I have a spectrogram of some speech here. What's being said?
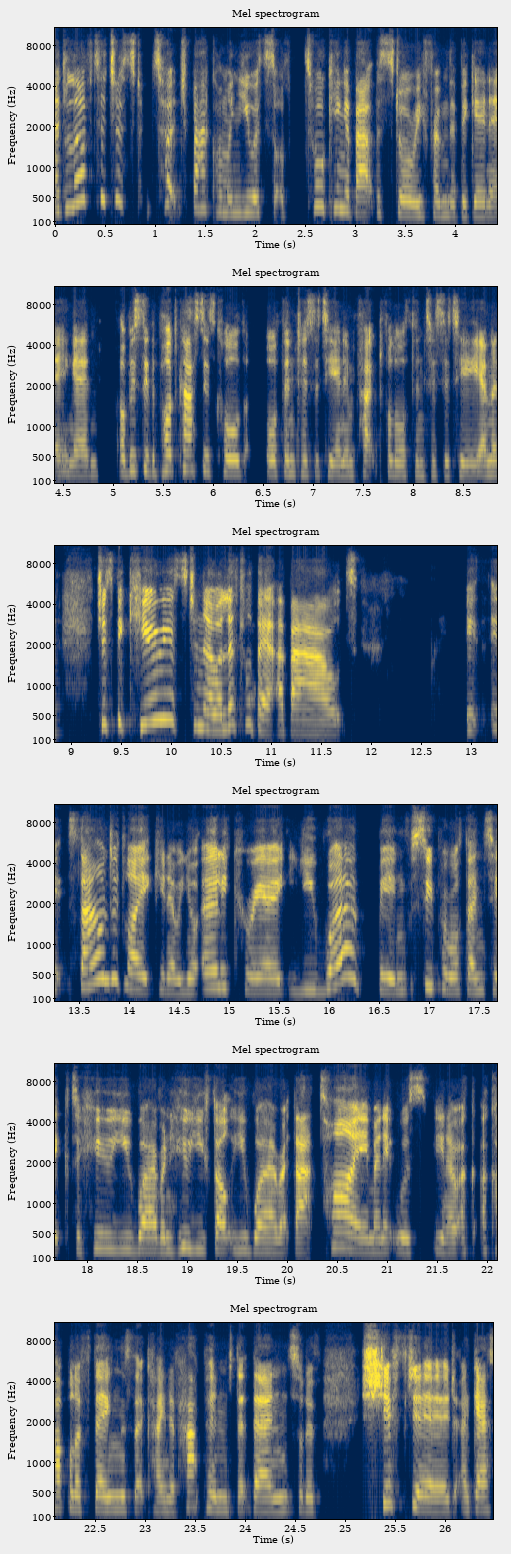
I'd love to just touch back on when you were sort of talking about the story from the beginning. And obviously, the podcast is called Authenticity and Impactful Authenticity. And I'd just be curious to know a little bit about it, it sounded like you know in your early career you were being super authentic to who you were and who you felt you were at that time and it was you know a, a, couple of things that kind of happened that then sort of shifted i guess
